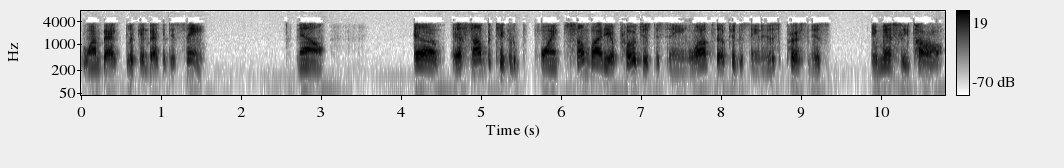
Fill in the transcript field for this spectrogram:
going back, looking back at this scene. Now, uh, at some particular point, somebody approaches the scene, walks up to the scene, and this person is immensely tall.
